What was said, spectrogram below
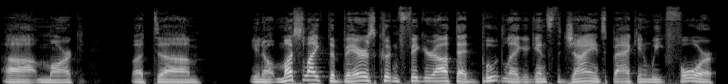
uh, mark. But um, you know, much like the Bears couldn't figure out that bootleg against the Giants back in week four,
